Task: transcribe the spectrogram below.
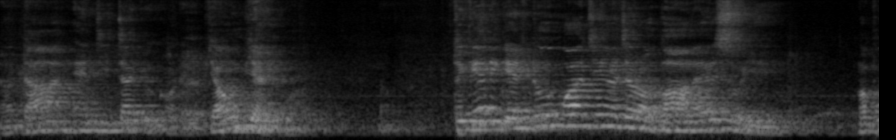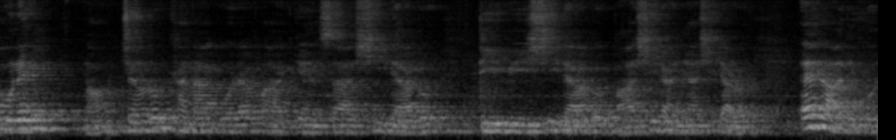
နော်ဒါ anti type လို့ခေါ်တယ်ပြောင်းပြန်သွားတကယ်တကယ်တိုးပွားခြင်းကကျတော့ဘာလဲဆိုရင်မပူနဲ့နော်ကျွန်တော်တို့ခန္ဓာကိုယ်ထဲမှာကင်ဆာရှိတာတို့ TB ရှိတာတို့ဘာရှိတာညာရှိတာတို့အဲ့ဒါဒီကို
